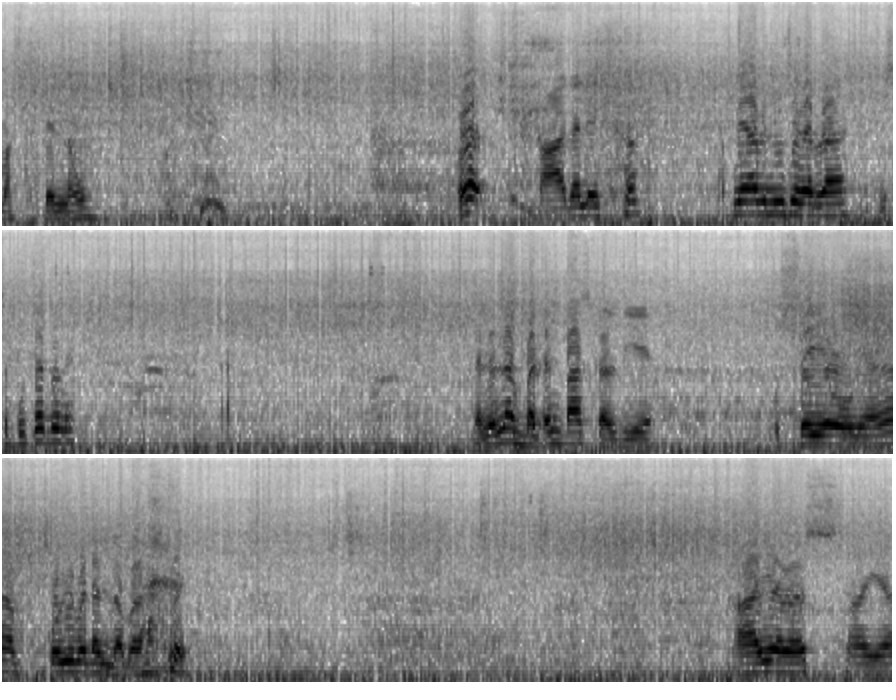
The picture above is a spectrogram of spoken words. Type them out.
मस्त खेल रहा हूँ। पागल एक अपने आप नीचे कर रहा है। मुझसे पूछा तूने? मैंने ना बटन पास कर दिए। उससे ये हो गया ना कोई भी बटन दब रहा है। आ गया बस, आ गया।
